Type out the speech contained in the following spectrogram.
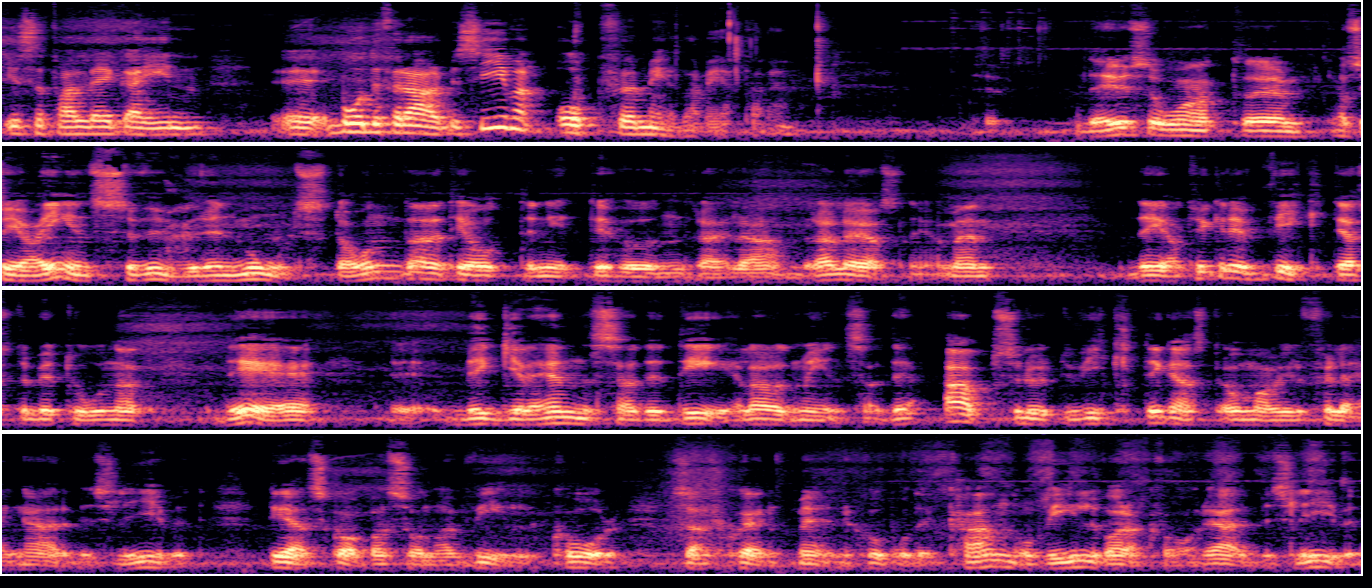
i så fall lägga in eh, både för arbetsgivaren och för medarbetaren. Det är ju så att eh, alltså jag är ingen svuren motståndare till 80, 90, 100 eller andra lösningar. Men det jag tycker är viktigast att betona att det är eh, begränsade delar av de insatser. Det absolut viktigaste om man vill förlänga arbetslivet det är att skapa sådana villkor så att själv människor både kan och vill vara kvar i arbetslivet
